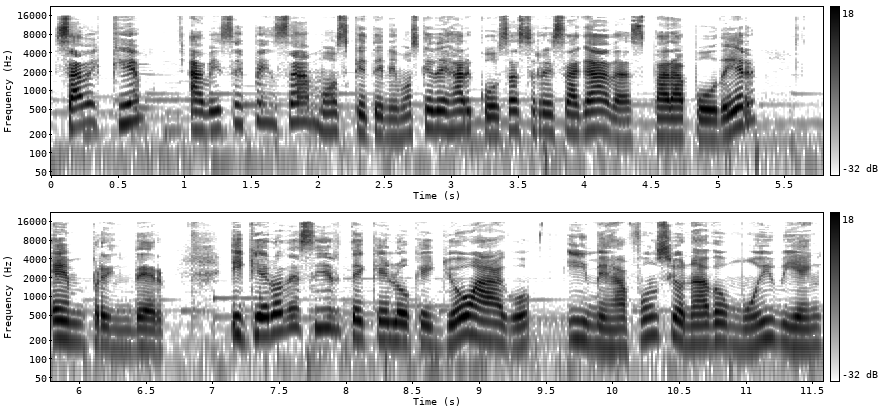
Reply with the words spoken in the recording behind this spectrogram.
¿Sabes qué? A veces pensamos que tenemos que dejar cosas rezagadas para poder emprender. Y quiero decirte que lo que yo hago y me ha funcionado muy bien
